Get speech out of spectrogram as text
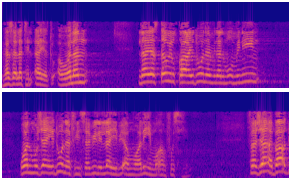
نزلت الآية أولا لا يستوي القاعدون من المؤمنين والمجاهدون في سبيل الله بأموالهم وأنفسهم. فجاء بعد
